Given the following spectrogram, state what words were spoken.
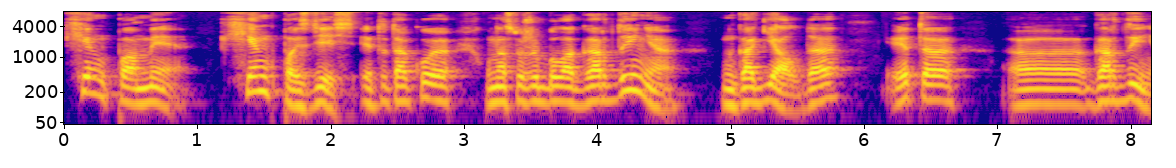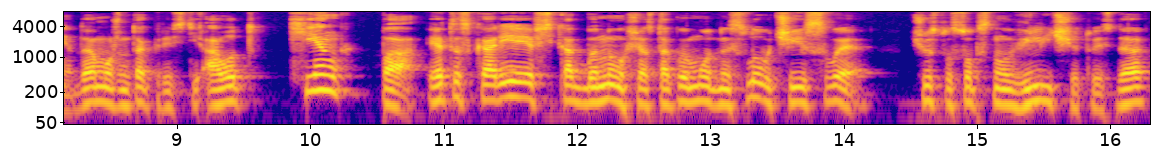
Кхенгпаме. Кхенгпа здесь – это такое, у нас уже была гордыня, Гагял, да, это э, гордыня, да, можно так перевести. А вот Кхенгпа – это скорее, как бы, ну, сейчас такое модное слово ЧСВ, чувство собственного величия, то есть, да,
